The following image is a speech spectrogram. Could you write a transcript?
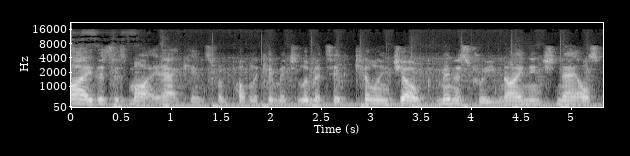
Hi, this is Martin Atkins from Public Image Limited, Killing Joke, Ministry, Nine Inch Nails,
